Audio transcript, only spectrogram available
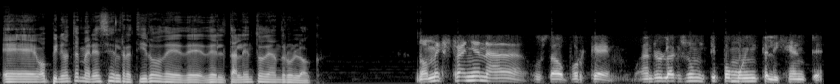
eh, opinión te merece el retiro de, del talento de Andrew Locke? No me extraña nada, Gustavo, porque Andrew Locke es un tipo muy inteligente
